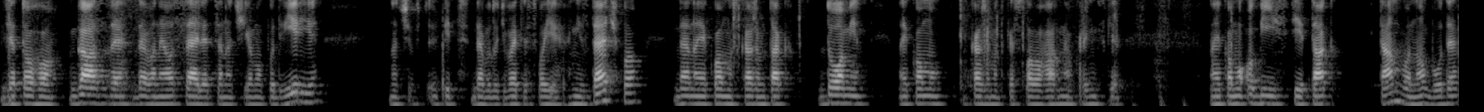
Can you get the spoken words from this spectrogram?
Для того газди, де вони оселяться, на чиєму подвір'ї, де будуть вити своє гніздечко, де на якому, скажімо так, домі, на якому, кажемо таке слово гарне українське, на якому обійсті, так, там воно буде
